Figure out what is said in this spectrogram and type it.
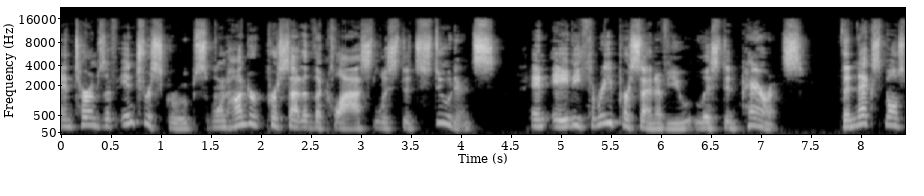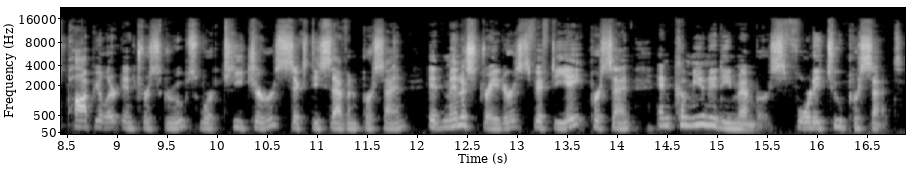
In terms of interest groups, 100% of the class listed students, and 83% of you listed parents. The next most popular interest groups were teachers, 67%, administrators, 58%, and community members, 42%.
